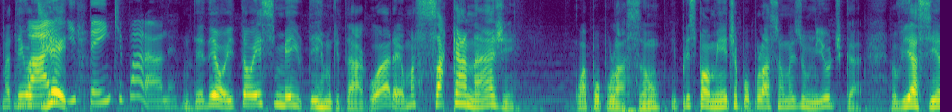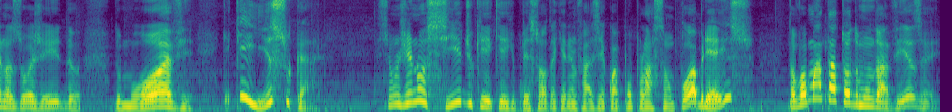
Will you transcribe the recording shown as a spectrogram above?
Mas tem vai outro jeito. e tem que parar, né? Entendeu? Então esse meio termo que tá agora é uma sacanagem com a população e principalmente a população mais humilde, cara. Eu vi as cenas hoje aí do, do MOVE. Que que é isso, cara? Isso é um genocídio que, que, que o pessoal tá querendo fazer com a população pobre, é isso? Então vou matar todo mundo à vez, velho.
